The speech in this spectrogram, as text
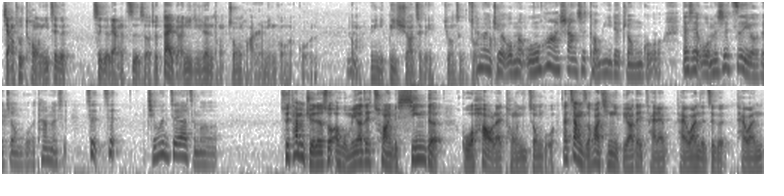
讲出统一这个这个两个字的时候，就代表你已经认同中华人民共和国了，懂吗？因为你必须要这个用这个做法。他们觉得我们文化上是统一的中国，但是我们是自由的中国，他们是这这，请问这要怎么？所以他们觉得说，哦，我们要再创一个新的国号来统一中国。那这样子的话，请你不要在台台台湾的这个台湾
